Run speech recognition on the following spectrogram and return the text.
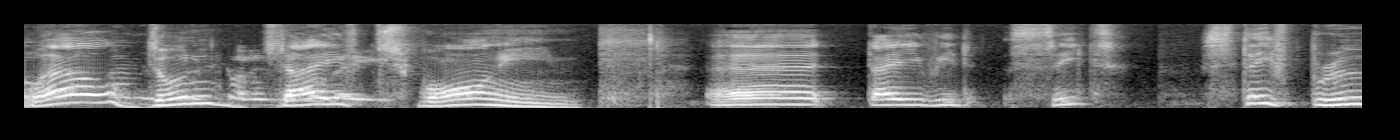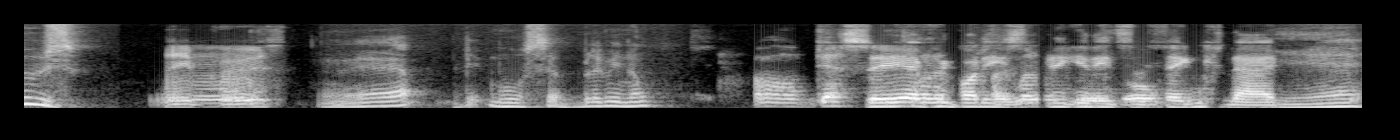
Well done, Dave Twine. Uh, David Seat. Steve Bruce. Steve Bruce. Yeah, a bit more subliminal. Oh, just See, everybody's beginning to think now. Yeah.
